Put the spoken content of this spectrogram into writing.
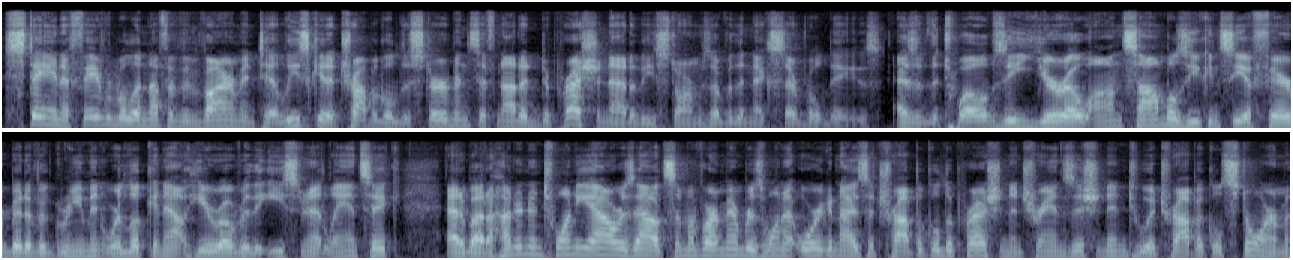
stay in a favorable enough of environment to at least get a tropical disturbance, if not a depression, out of these storms over the next several days. As of the 12Z Euro ensembles, you can see a fair bit of agreement. We're looking out here over the eastern Atlantic. At about 120 hours out, some of our members want to organize a tropical depression and transition into a tropical storm.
